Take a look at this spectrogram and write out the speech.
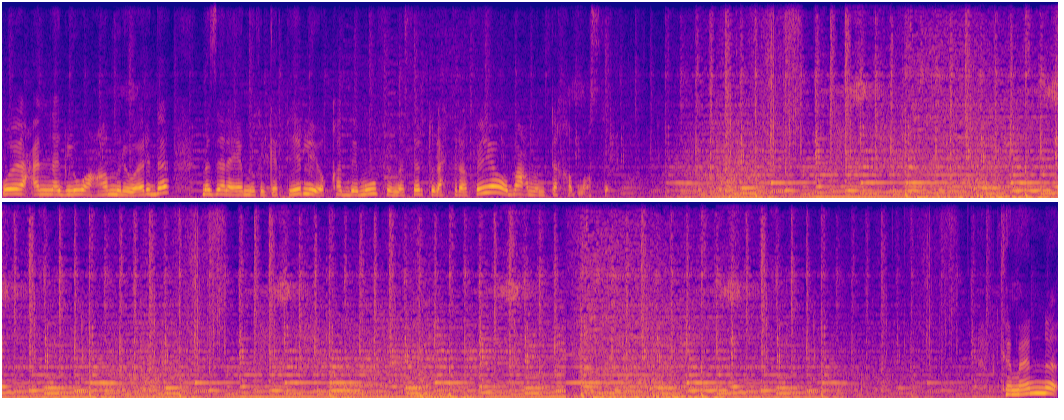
وعن نجله عمرو وردة. ما زال يملك الكثير ليقدمه في مسيرته الاحترافية ومع منتخب مصر. كمان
